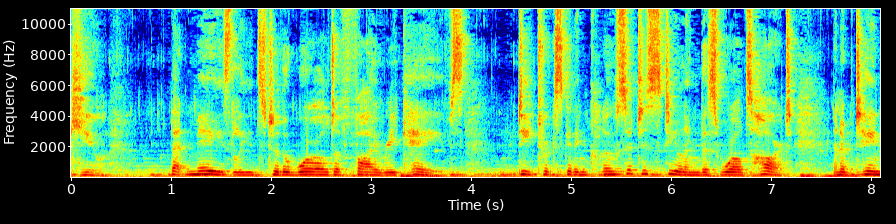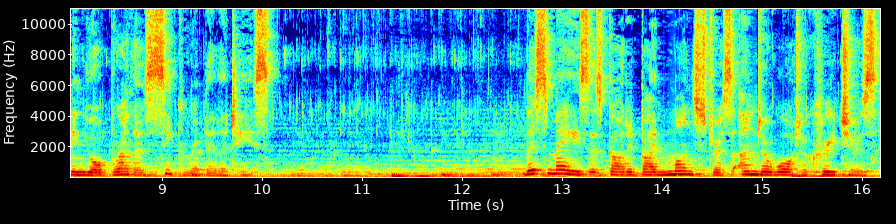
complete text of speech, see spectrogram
Thank you. That maze leads to the world of fiery caves. Dietrich's getting closer to stealing this world's heart and obtaining your brother's seeker abilities. This maze is guarded by monstrous underwater creatures.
